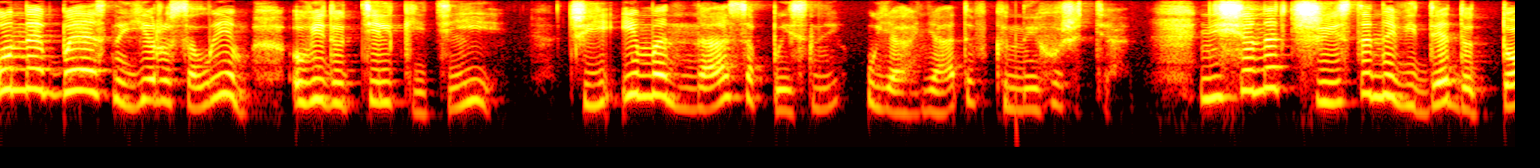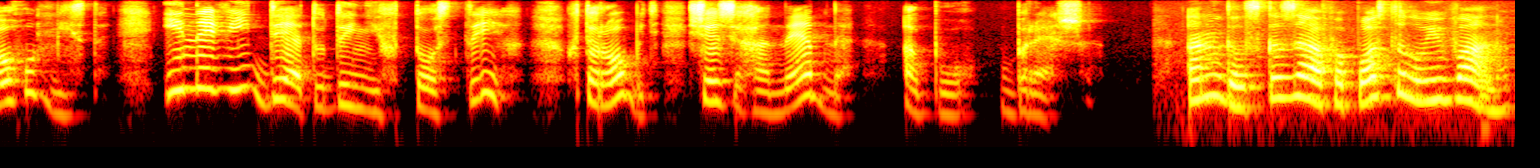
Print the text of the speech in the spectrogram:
У небесний Єрусалим увійдуть тільки ті, чиї імена записані у ягняти в книгу життя. Ніщо нечисте не війде до того міста, і не війде туди ніхто з тих, хто робить щось ганебне або бреше. Ангел сказав апостолу Івану:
